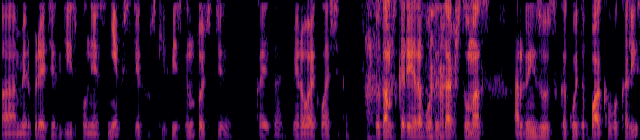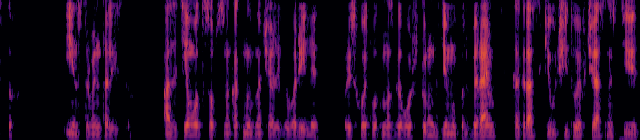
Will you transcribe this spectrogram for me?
о мероприятиях, где исполняются не физтеховские песни, ну, то есть э, какая-то мировая классика, то там скорее работает так, что у нас организуется какой-то пак вокалистов и инструменталистов, а затем вот, собственно, как мы вначале говорили, происходит вот мозговой штурм, где мы подбираем, как раз-таки учитывая, в частности,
